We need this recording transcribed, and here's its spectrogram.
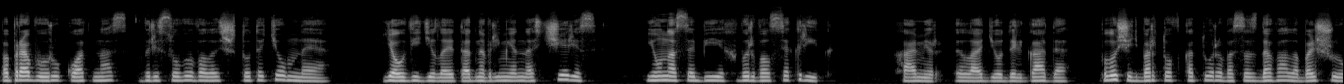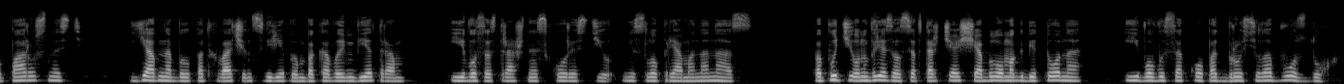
По правую руку от нас вырисовывалось что-то темное. Я увидела это одновременно с Черес, и у нас обеих вырвался крик. Хаммер Эладио Дельгадо, площадь бортов которого создавала большую парусность, явно был подхвачен свирепым боковым ветром, и его со страшной скоростью несло прямо на нас. По пути он врезался в торчащий обломок бетона, и его высоко подбросило в воздух.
